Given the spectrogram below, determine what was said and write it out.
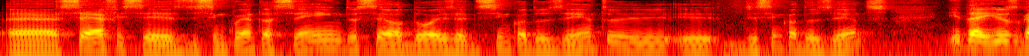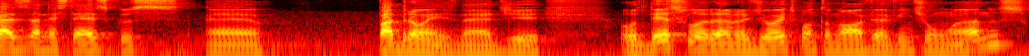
é, CFCs de 50 a 100, do CO2 é de 5 a 200 e, e de 5 a 200 e daí os gases anestésicos é, padrões, né, de o desflurano de 8.9 a 21 anos,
